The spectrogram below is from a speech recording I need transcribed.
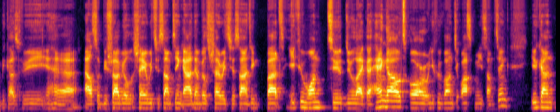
because we uh, also Busra will share with you something, Adem will share with you something. But if you want to do like a hangout or if you want to ask me something, you can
